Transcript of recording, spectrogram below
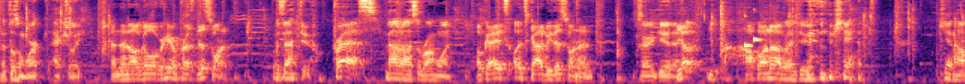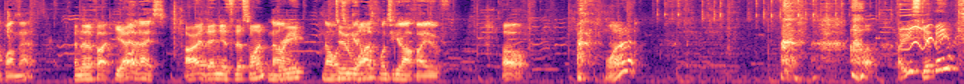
That doesn't work, actually. and then I'll go over here and press this one. What does that do? Press. No, no, that's the wrong one. Okay, it's it's got to be this one then. Very good. Yep. Hop on What do up. I do? you can't. You can't hop on that. And then if I yeah. Oh, nice. All right, then it's this one. No. Three. No, once two, you get one. off, once you get off, I have. Oh. what? Are you skipping?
